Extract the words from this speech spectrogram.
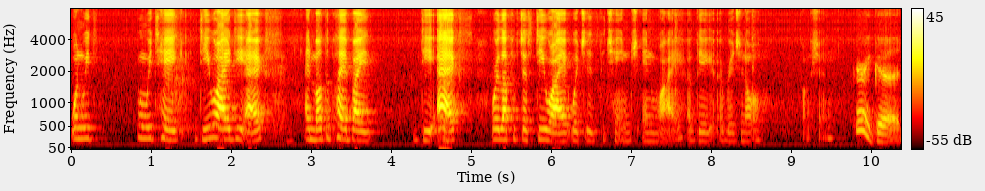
when we when we take dy dx and multiply it by dx, we're left with just dy, which is the change in y of the original function. Very good.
